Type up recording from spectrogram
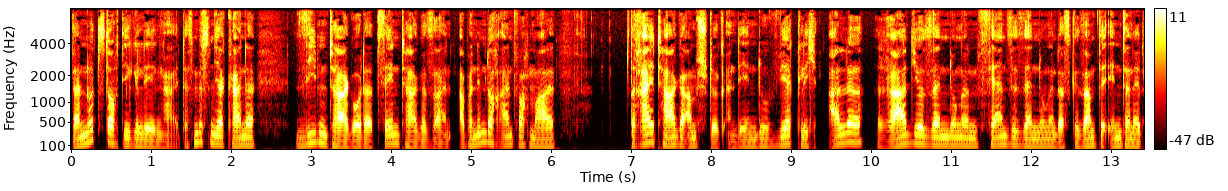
dann nutzt doch die Gelegenheit. Das müssen ja keine sieben Tage oder zehn Tage sein, aber nimm doch einfach mal drei Tage am Stück, an denen du wirklich alle Radiosendungen, Fernsehsendungen, das gesamte Internet,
